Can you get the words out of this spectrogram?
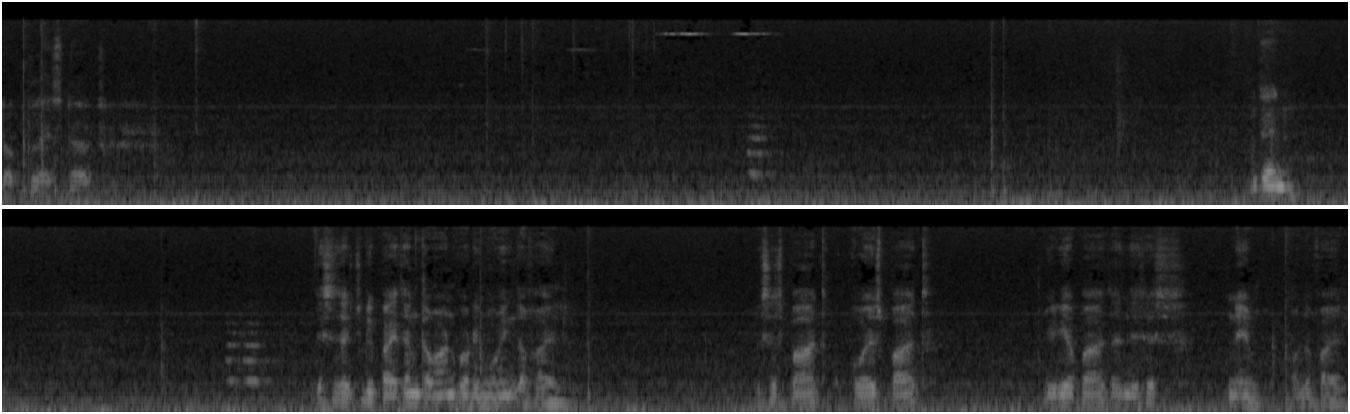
Localized dot then this is actually python command for removing the file. This is path os path media path and this is name of the file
